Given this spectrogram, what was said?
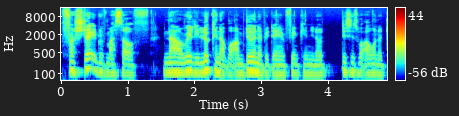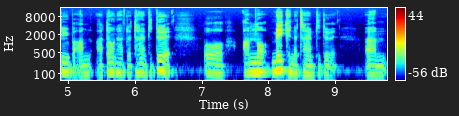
frustrated with myself now, really looking at what I'm doing every day and thinking, you know, this is what I want to do, but I'm I don't have the time to do it, or I'm not making the time to do it. Um,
